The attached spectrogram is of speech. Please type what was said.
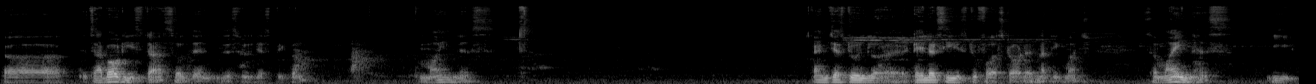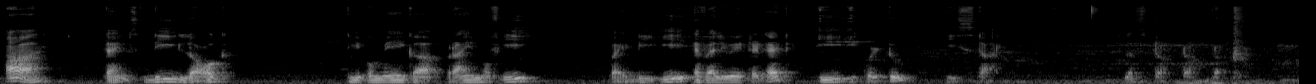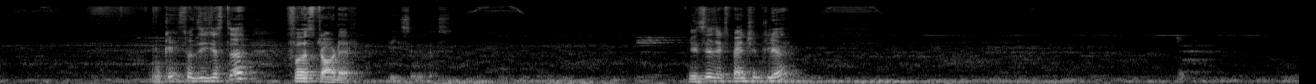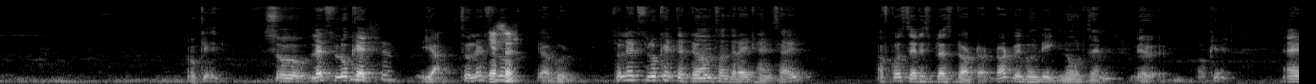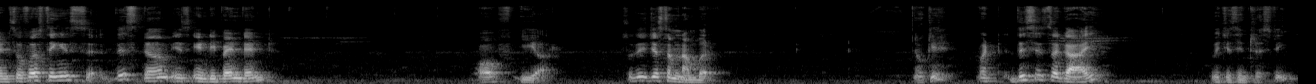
uh, it's about E star so then this will just become minus. I'm just doing uh, Taylor series to first order nothing much. So minus ER times d log d omega prime of E by dE evaluated at E equal to E star plus dot dot dot okay so this is just the first order piece in this. Is this expansion clear? Okay so let's look Yes, at sir. yeah so let's Yes, look sir. yeah good. So let's look at the terms on the right hand side. Of course there is plus dot dot dot. We're going to ignore them. We're okay. And so first thing is this term is independent of er so this is just some number. Okay? But this is a guy which is interesting.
